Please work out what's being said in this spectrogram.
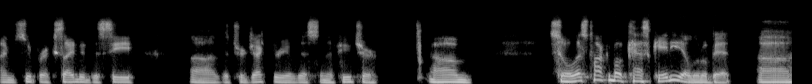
I'm super excited to see uh, the trajectory of this in the future. Um, so let's talk about Cascadia a little bit. Uh,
